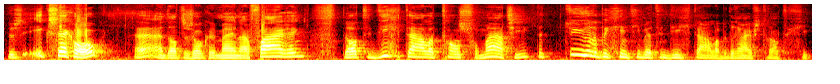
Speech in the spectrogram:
Dus ik zeg ook, hè, en dat is ook mijn ervaring, dat digitale transformatie, natuurlijk begint die met een digitale bedrijfsstrategie.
